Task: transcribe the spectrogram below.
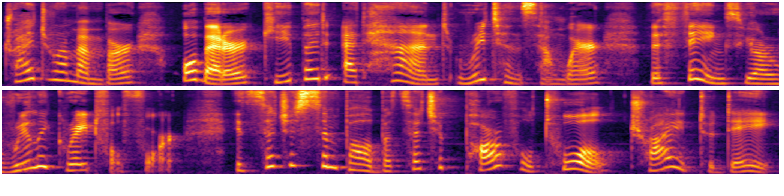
try to remember, or better, keep it at hand, written somewhere, the things you are really grateful for. It's such a simple but such a powerful tool. Try it today.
